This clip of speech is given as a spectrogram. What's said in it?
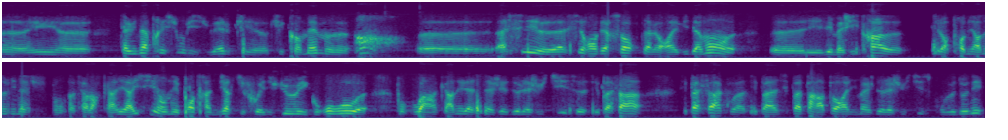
euh, et euh, tu as une impression visuelle qui est, quand même euh, assez, assez renversante. Alors évidemment, les, magistrats c'est leur première nomination. Ils vont pas faire leur carrière ici. On n'est pas en train de dire qu'il faut être vieux et gros pour pouvoir incarner la sagesse de la justice. C'est pas ça. C'est pas ça, quoi. C'est pas, c'est pas par rapport à l'image de la justice qu'on veut donner.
